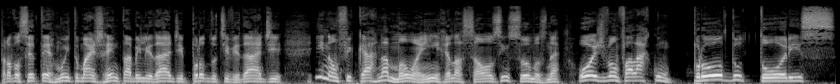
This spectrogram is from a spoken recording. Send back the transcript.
Para você ter muito mais rentabilidade e produtividade e não ficar na mão aí em relação aos insumos, né? Hoje vamos falar com produtores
